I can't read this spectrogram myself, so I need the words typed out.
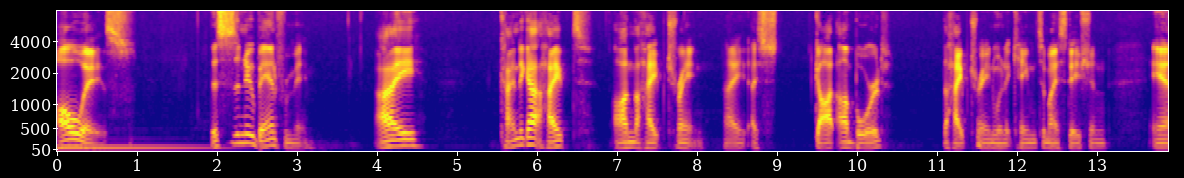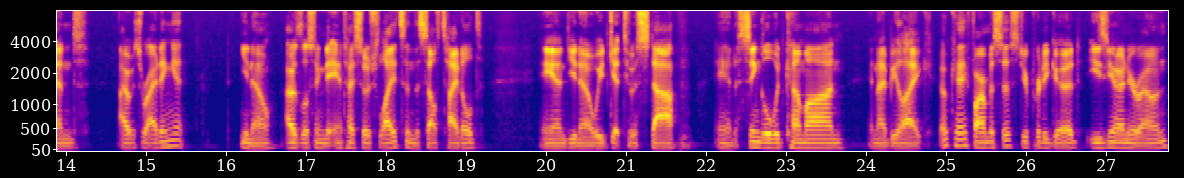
Alvvays. This is a new band for me. I kind of got hyped on the hype train. I, I got on board the hype train when it came to my station and I was riding it. You know, I was listening to Antisocialites and the self titled, and, you know, we'd get to a stop and a single would come on, and I'd be like, okay, pharmacist, you're pretty good. Easy on your own.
